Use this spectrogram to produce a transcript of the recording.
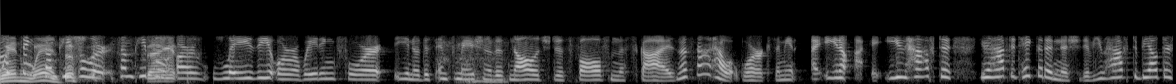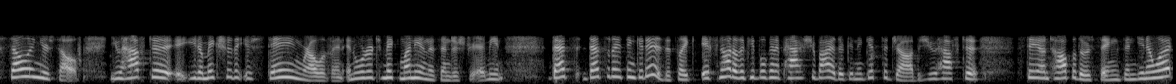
I Win, think win. some people are some people are lazy or are waiting for you know this information or this knowledge to just fall from the skies, and that's not how it works. I mean, I, you know, I, you have to you have to take that initiative. You have to be out there selling yourself. You have to you know make sure that you're staying relevant in order to make money in this industry. I mean, that's that's what I think it is. It's like if not, other people are going to pass you by. They're going to get the jobs. You have to stay on top of those things. And you know what?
